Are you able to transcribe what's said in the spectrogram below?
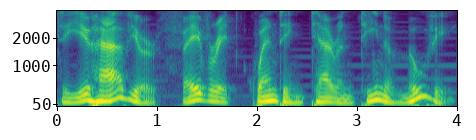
Do you have your favorite Quentin Tarantino movie?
